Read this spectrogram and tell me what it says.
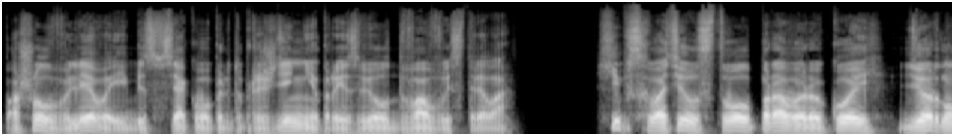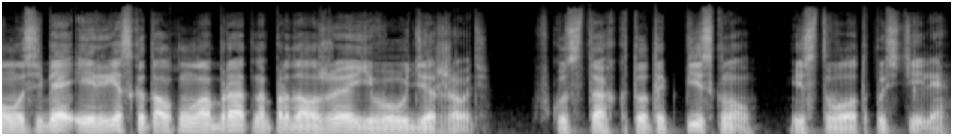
пошел влево и без всякого предупреждения произвел два выстрела. Хип схватил ствол правой рукой, дернул на себя и резко толкнул обратно, продолжая его удерживать. В кустах кто-то пискнул, и ствол отпустили.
